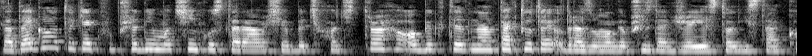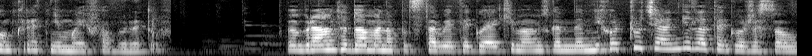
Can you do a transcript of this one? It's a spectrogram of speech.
Dlatego, tak jak w poprzednim odcinku starałam się być choć trochę obiektywna, tak tutaj od razu mogę przyznać, że jest to lista konkretnie moich faworytów. Wybrałam te domy na podstawie tego, jakie mam względem nich odczucia, nie dlatego, że są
